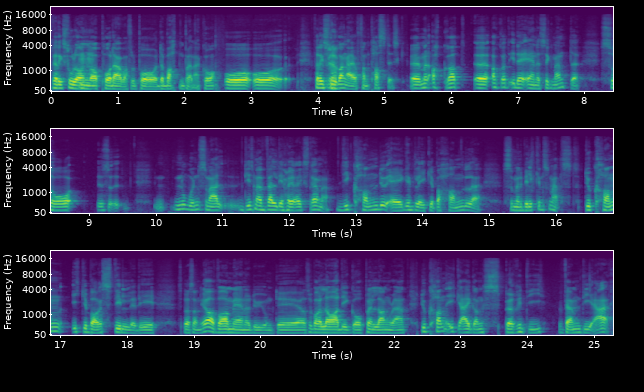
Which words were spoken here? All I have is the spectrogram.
Fredrik Solvang -hmm. var på der, i hvert fall på Debatten på NRK. Og, og Fredrik Solvang ja. er jo fantastisk. Uh, men akkurat, uh, akkurat, i det ene segmentet så, så noen som er, De som er veldig høyreekstreme, de kan du egentlig ikke behandle som en hvilken som helst. Du kan ikke bare stille de spørre sånn Ja, hva mener du om det? Og så bare la de gå på en lang rant. Du kan ikke engang spørre de hvem de er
